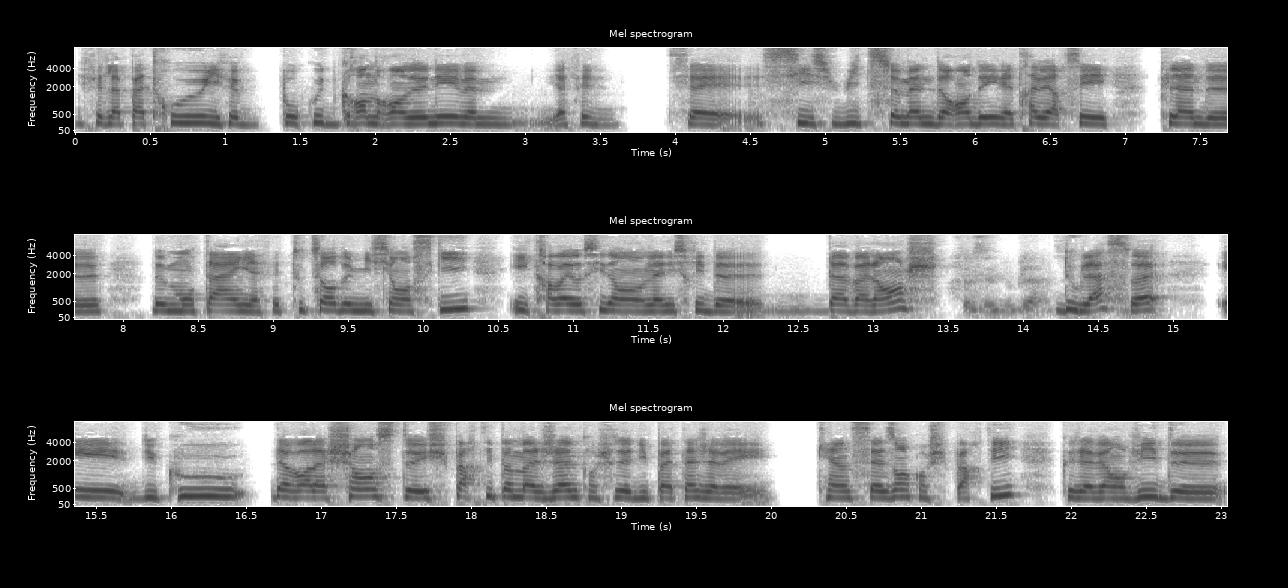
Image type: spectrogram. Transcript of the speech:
il fait de la patrouille, il fait beaucoup de grandes randonnées, même il a fait c'est six, huit semaines de randonnée, il a traversé plein de, de montagnes, il a fait toutes sortes de missions en ski. Il travaille aussi dans l'industrie de d'avalanche. Ça c'est Douglas. Douglas, ouais. Et du coup, d'avoir la chance de, je suis partie pas mal jeune quand je faisais du patin, j'avais 15, 16 ans quand je suis partie, que j'avais envie de,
